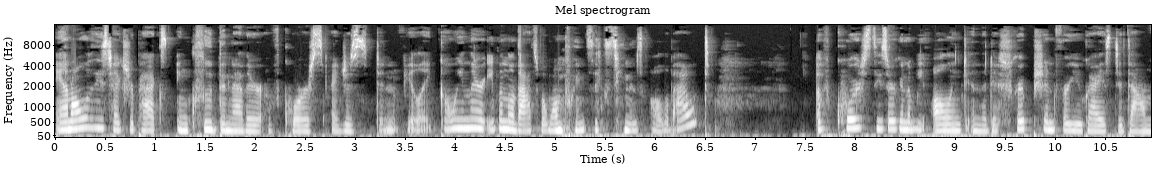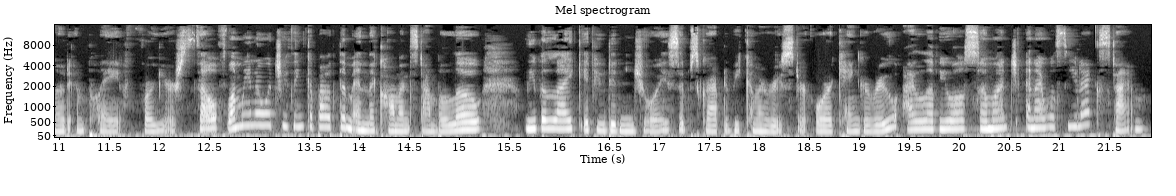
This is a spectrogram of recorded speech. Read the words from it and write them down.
And all of these texture packs include the nether, of course. I just didn't feel like going there, even though that's what 1.16 is all about. Of course, these are going to be all linked in the description for you guys to download and play for yourself. Let me know what you think about them in the comments down below. Leave a like if you did enjoy, subscribe to become a rooster or a kangaroo. I love you all so much, and I will see you next time.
